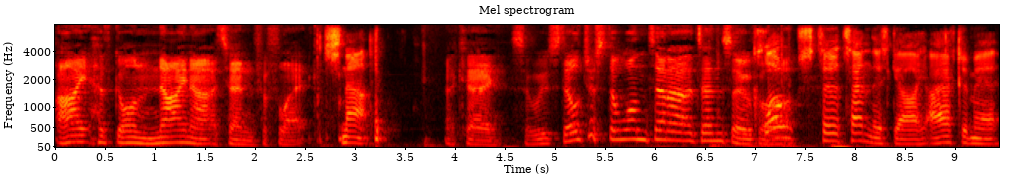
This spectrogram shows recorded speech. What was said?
I have gone nine out of ten for Fleck. Snap. Okay, so we're still just a one ten out of ten so far. Close to ten, this guy. I have to admit.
